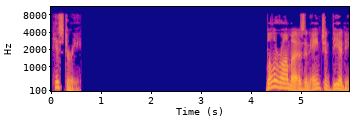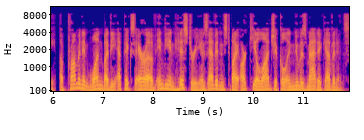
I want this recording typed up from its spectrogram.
History Balarama is an ancient deity, a prominent one by the epics era of Indian history as evidenced by archaeological and numismatic evidence.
